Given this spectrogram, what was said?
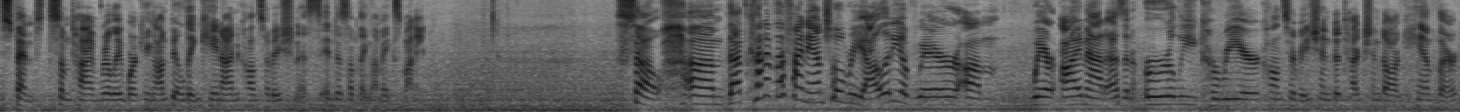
spend some time really working on building canine conservationists into something that makes money. So um, that's kind of the financial reality of where um, where I'm at as an early career conservation detection dog handler.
